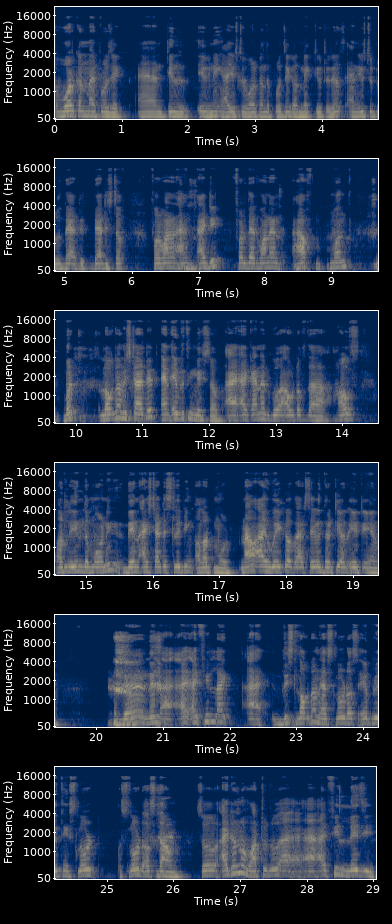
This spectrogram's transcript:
work on my project. And till evening I used to work on the project or make tutorials and used to do that that stuff. For one I, I did for that one and half month but lockdown started and everything messed up. I, I cannot go out of the house early in the morning. Then i started sleeping a lot more. Now i wake up at 7.30 or 8 a.m then then I, I- feel like I, this lockdown has slowed us everything slowed slowed us down. So i don't know what to do. I i, I feel lazy.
